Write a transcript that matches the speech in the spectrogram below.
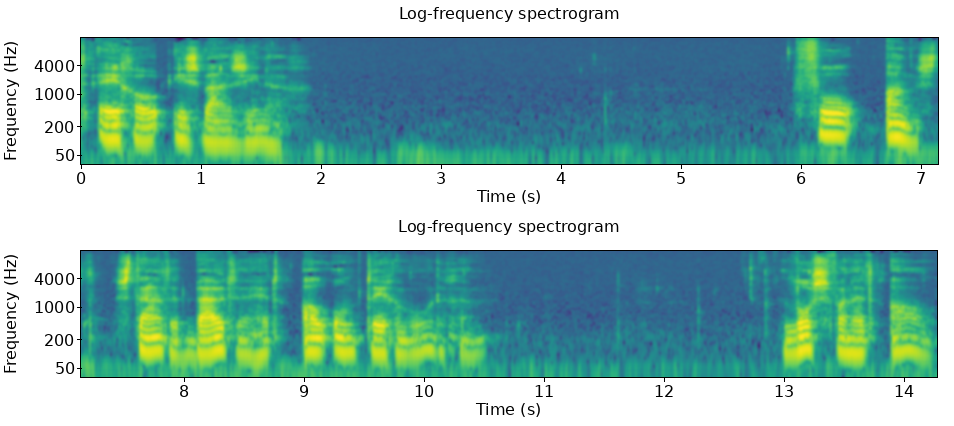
Het ego is waanzinnig. Vol angst staat het buiten het alomtegenwoordige, los van het al,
